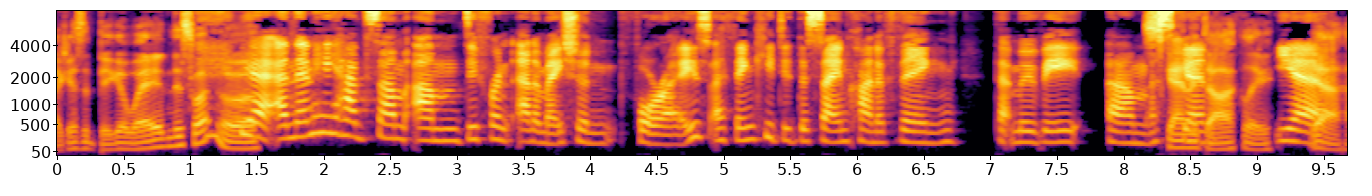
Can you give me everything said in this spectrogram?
I guess, a bigger way in this one. Or Yeah, and then he had some um different animation forays. I think he did the same kind of thing. That movie, um, a Scanner Scan- Darkly. Yeah. yeah.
